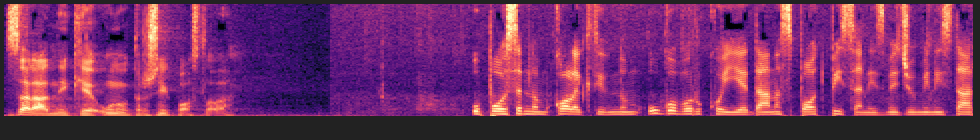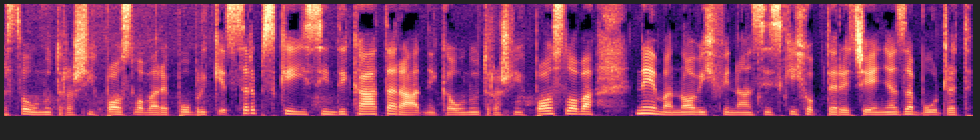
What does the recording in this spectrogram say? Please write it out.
za radnike unutrašnjih poslova. U posebnom kolektivnom ugovoru koji je danas potpisan između Ministarstva unutrašnjih poslova Republike Srpske i Sindikata radnika unutrašnjih poslova nema novih finansijskih opterećenja za budžet,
